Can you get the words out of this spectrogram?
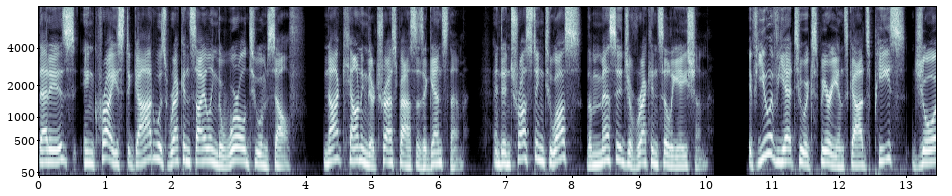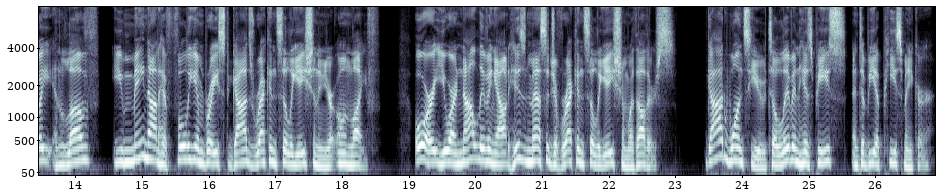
That is, in Christ, God was reconciling the world to himself, not counting their trespasses against them, and entrusting to us the message of reconciliation. If you have yet to experience God's peace, joy, and love, you may not have fully embraced God's reconciliation in your own life, or you are not living out His message of reconciliation with others. God wants you to live in His peace and to be a peacemaker.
